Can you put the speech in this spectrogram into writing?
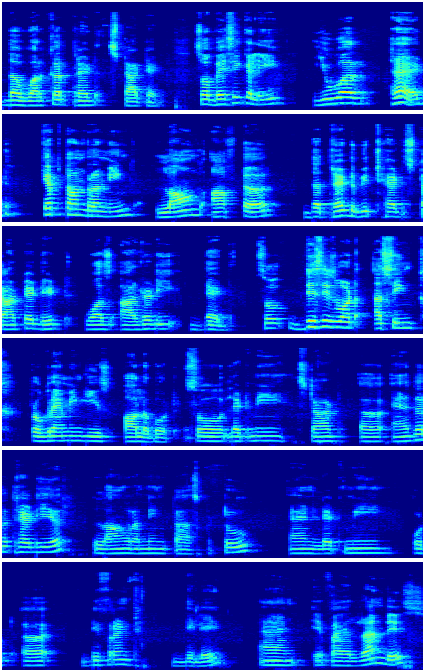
the worker thread started so basically your thread kept on running long after the thread which had started it was already dead. So this is what async programming is all about. So let me start uh, another thread here, long running task 2 and let me put a different delay and if I run this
